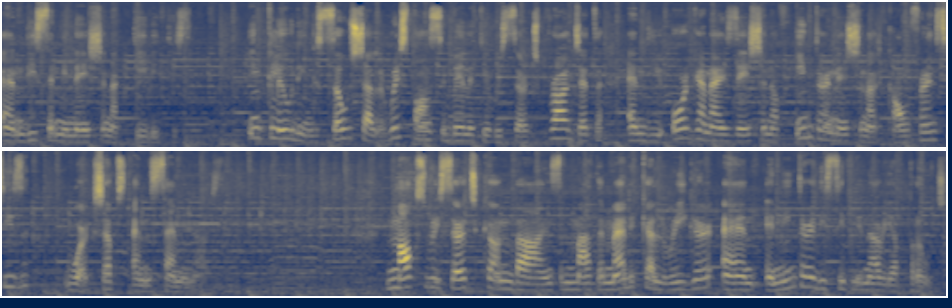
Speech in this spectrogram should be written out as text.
and dissemination activities, including social responsibility research projects and the organization of international conferences, workshops and seminars. MOX research combines mathematical rigor and an interdisciplinary approach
